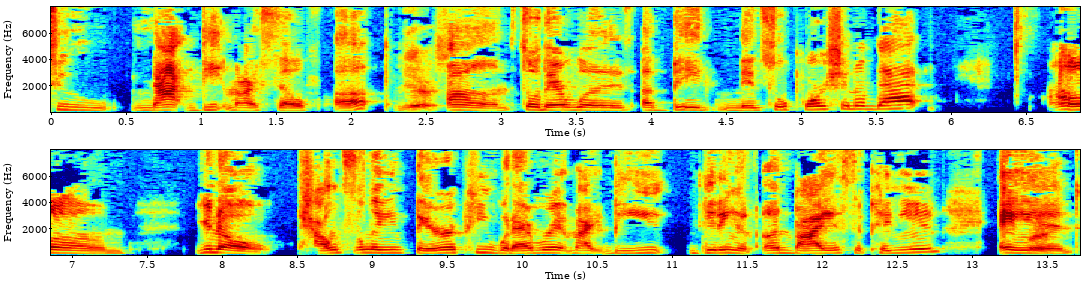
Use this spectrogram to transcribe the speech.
to not beat myself up. Yes. Um, so there was a big mental portion of that. Um, you know, counseling, therapy, whatever it might be, getting an unbiased opinion and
